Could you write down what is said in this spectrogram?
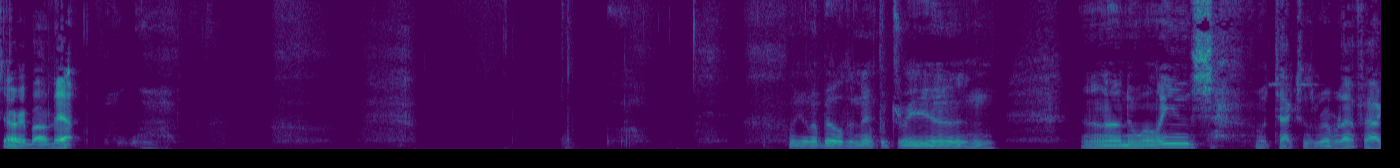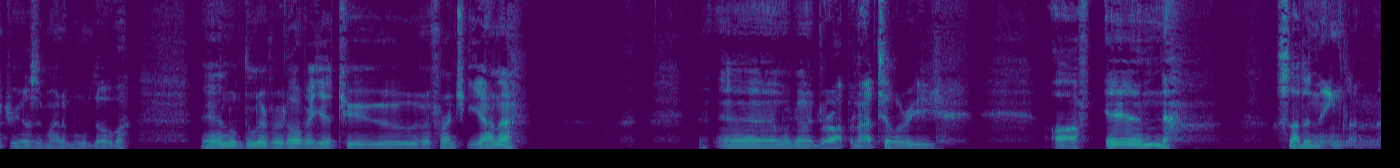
Sorry about that. We're going to build an infantry in uh, New Orleans, or Texas, wherever that factory is. It might have moved over. And we'll deliver it over here to French Guiana. And we're going to drop an artillery off in southern England.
